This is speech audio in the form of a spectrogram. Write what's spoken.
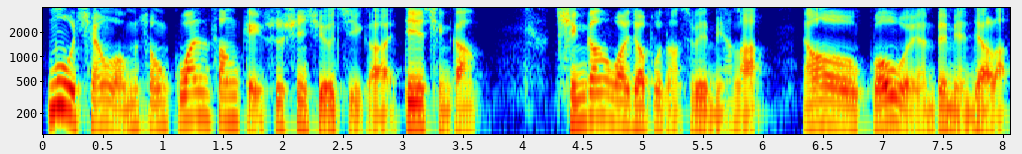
目前我们从官方给出信息有几个：第一，秦刚，秦刚外交部长是被免了，然后国务委员被免掉了，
